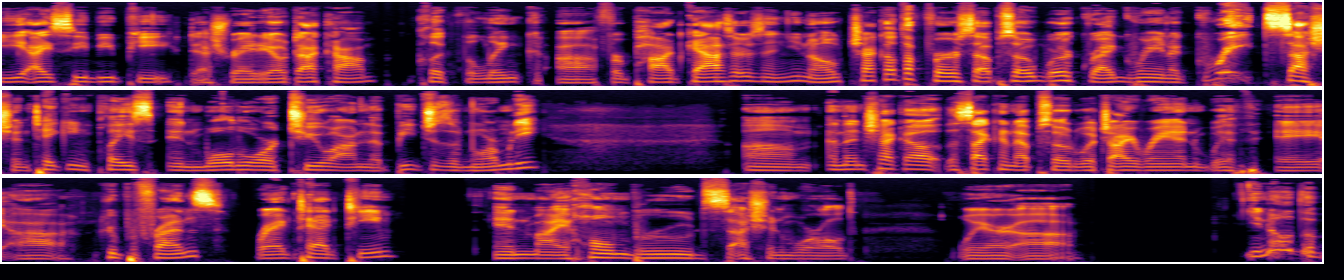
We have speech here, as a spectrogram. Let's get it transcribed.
bicbp-radio.com. Click the link uh, for podcasters and, you know, check out the first episode where Greg ran a great session taking place in World War II on the beaches of Normandy. Um, and then check out the second episode, which I ran with a uh, group of friends, ragtag team, in my homebrewed session world, where, uh, you know, the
